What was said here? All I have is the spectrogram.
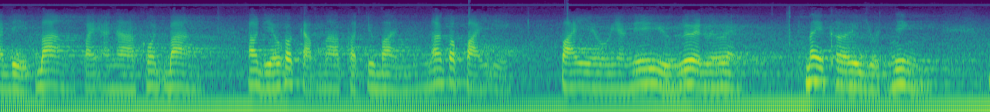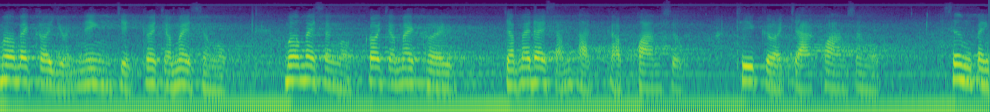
อดีตบ้าง ไปอนาคตบ้างแล้วเดี๋ยวก็กลับมาปัจจุบันแล้วก็ไปอีก ไปอยู่อย่างนี้อยู่เรื่อยๆไม่เคยหยุดนิ่ง เมื่อไม่เคยหยุดนิ่ง จิตก็จะไม่สงบ เมื่อไม่สงบก็จะไม่เคยจะไม่ได้สัมผัสกับความสุขที่เกิดจากความสงบ ซึ่งเป็น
